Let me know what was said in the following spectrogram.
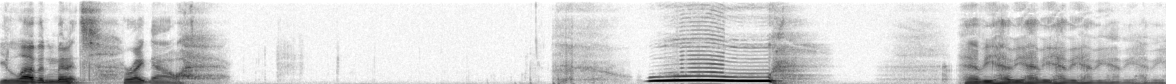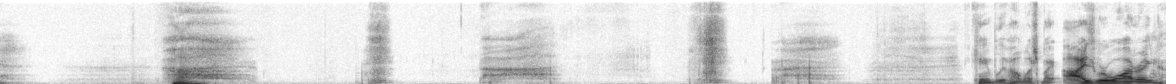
11 minutes right now. Woo! Heavy, heavy, heavy, heavy, heavy, heavy, heavy. Can't believe how much my eyes were watering.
